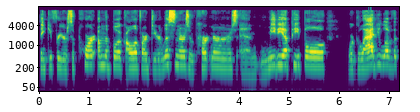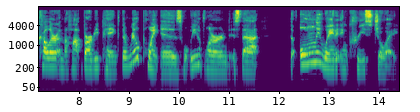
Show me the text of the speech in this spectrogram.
Thank you for your support on the book, all of our dear listeners and partners and media people. We're glad you love the color and the hot Barbie pink. The real point is what we have learned is that the only way to increase joy,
